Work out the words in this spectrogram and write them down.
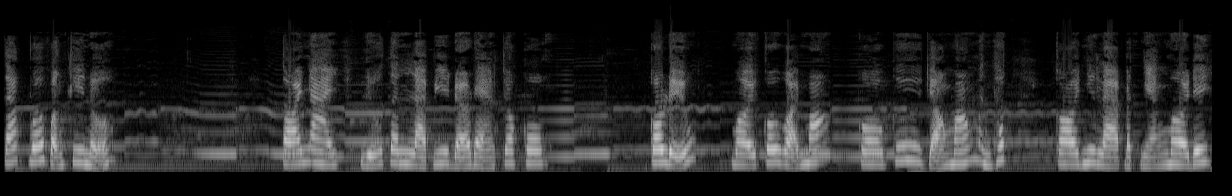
tác với vẫn kia nữa. Tối nay, Liễu Tinh là bia đỡ đạn cho cô. Cô Liễu, mời cô gọi món, cô cứ chọn món mình thích, coi như là bạch nhạn mời đi.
